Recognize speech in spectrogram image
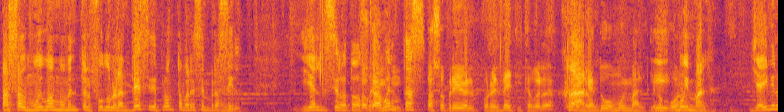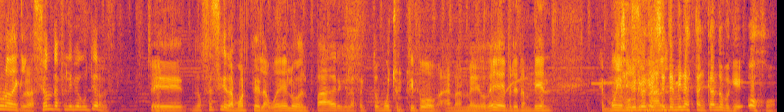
pasa un muy buen momento el fútbol holandés y de pronto aparece en Brasil y él cierra todas sus Toca un cuentas paso previo el- por el Betis, ¿te acuerdas? Claro. Que anduvo muy mal. que no y jugó muy mal. Y ahí viene una declaración de Felipe Gutiérrez. Eh, no sé si la muerte del abuelo, del padre, que le afectó mucho, el tipo, además medio depre también, es muy Sí, yo creo que se termina estancando porque, ojo,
